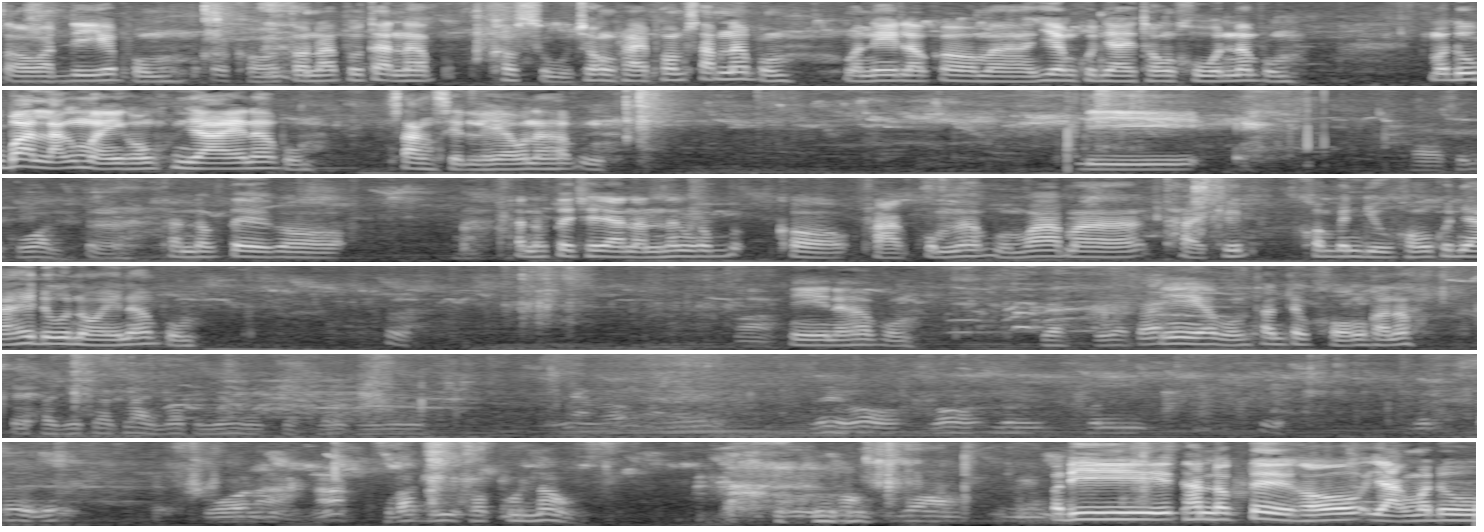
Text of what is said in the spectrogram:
สวัสดีครับผมก็ขอต้อนรับทุกท่านนะครับ เข้าสู่ช่องพลายพร้อมทรัพย์นะครับผม วันนี้เราก็มาเยี่ยมคุณยายทองคูณนะครับผม มาดูบ้านหลังใหม่ของคุณยายนะครับผม สร้างเสร็จแล้วนะครับ ดีพอสมควรเอ่อท่านดอกเตอรก็ท่านดอกเตอรชยานันท์ท่านก็ก็ฝากผมนะครับ ผมว่ามาถ่ายคลิปความเป็นอยู่ของคุณยายให้ดูหน่อยนะครับผม อ่านี่นะครับผมเดี๋ยวดูว่าแป๊บนี่ครับผมท่านเจ้าของเขาเนาะพายุใกล้ๆบ่เป็นยังไงเก็บไว้ที่นี่เลยว่าว่ามึงคนเตอร์เลยโวน่ะฮะสวัสดีขอบคุณเน่าว่าพอดีท่านด็อกเตอร์เขาอยากมาดู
